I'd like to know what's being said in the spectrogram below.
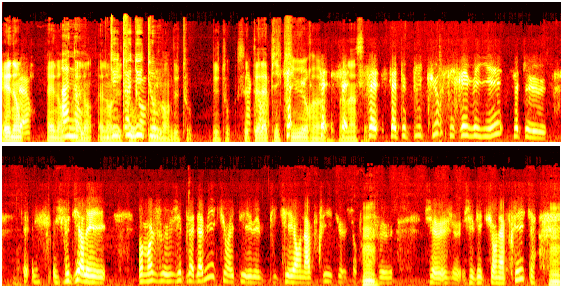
Et non. douleur. Et non, Ah et non, non, et non, du tout, du tout. Non, non, du tout, du tout. C'était la piqûre. euh, Cette- voilà, piqûre s'est réveillée. Cette, euh, je veux dire, les. bon, moi, je- j'ai plein d'amis qui ont été piqués en Afrique, surtout Hmm. que j'ai vécu en Afrique. Hmm.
